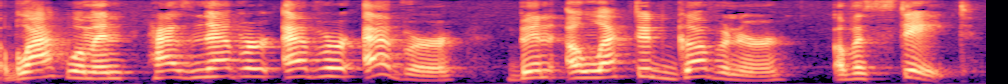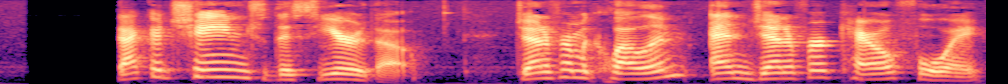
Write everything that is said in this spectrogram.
a black woman has never, ever, ever been elected governor of a state. That could change this year, though. Jennifer McClellan and Jennifer Carroll Foy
